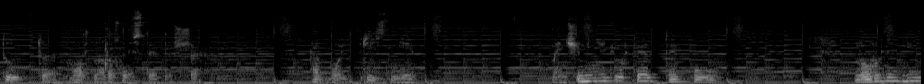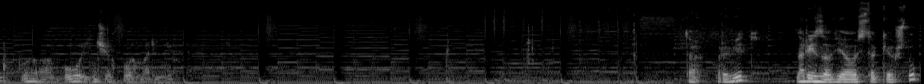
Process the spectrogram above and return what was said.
Тут е, можна розмістити ще або різні менші мініатюрки, типу нурлінгів або інших флагмарінів. Так, привіт. Нарізав я ось таких штук.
